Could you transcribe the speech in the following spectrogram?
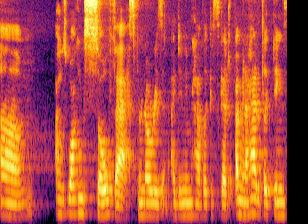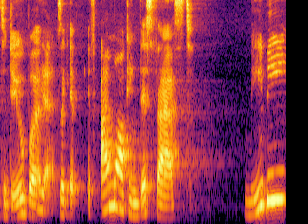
um, I was walking so fast for no reason. I didn't even have like a schedule. I mean, I had like things to do, but Yeah. it's like if, if I'm walking this fast, maybe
